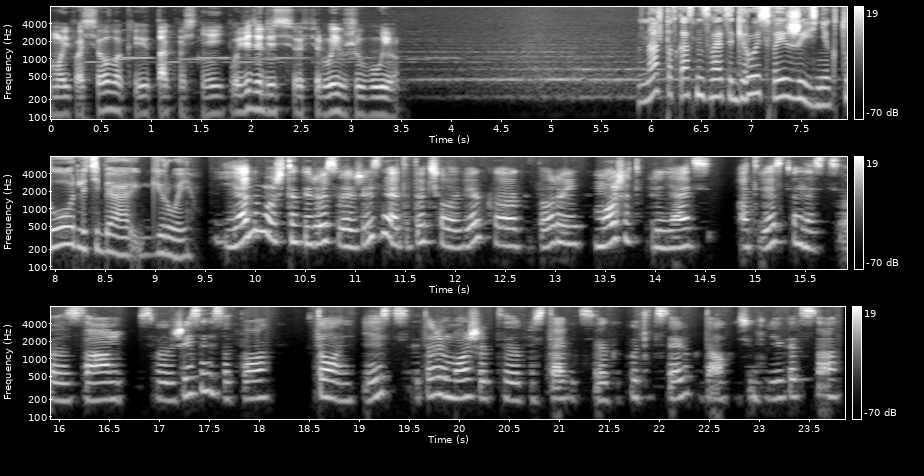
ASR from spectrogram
мой поселок, и так мы с ней увиделись впервые вживую. Наш подкаст называется «Герой своей жизни». Кто для тебя герой? Я думаю, что герой своей жизни — это тот человек, э, который может принять ответственность э, за свою жизнь, за то, кто он есть, который может э, поставить какую-то цель, куда он хочет двигаться.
